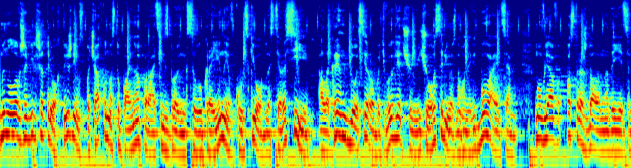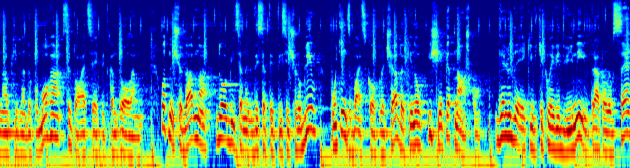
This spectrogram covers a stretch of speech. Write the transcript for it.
Минуло вже більше трьох тижнів з початку наступальної операції збройних сил України в Курській області Росії, але Кремль досі робить вигляд, що нічого серйозного не відбувається. Мовляв, постраждалим надається необхідна допомога, ситуація під контролем. От нещодавно до обіцяних 10 тисяч рублів Путін з батського плеча докинув іще п'ятнашку. Для людей, які втікли від війни і втратили все,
